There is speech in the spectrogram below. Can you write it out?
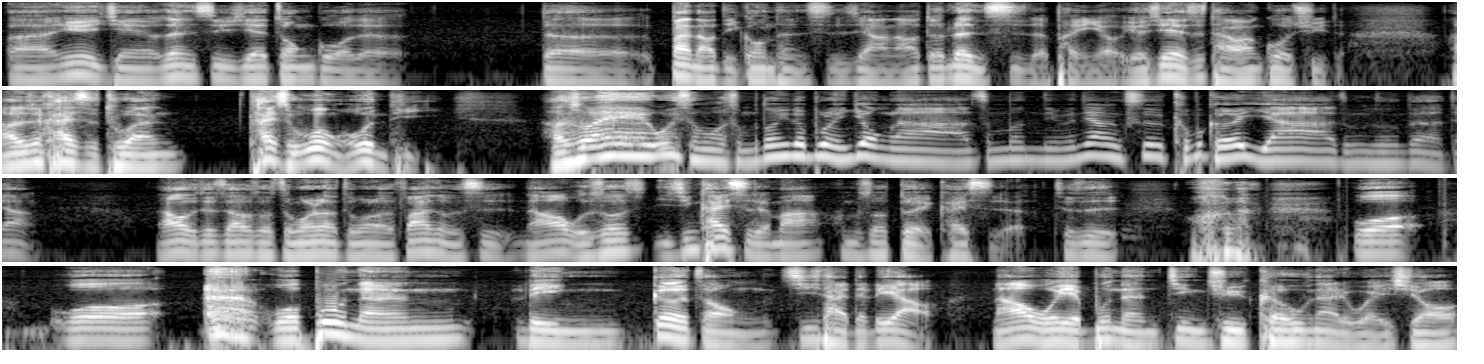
呃，因为以前有认识一些中国的的半导体工程师，这样，然后都认识的朋友，有些也是台湾过去的，然后就开始突然开始问我问题，他说：“哎、为什么什么东西都不能用啦？怎么你们这样是可不可以啊？怎么怎么的这样？”然后我就知道说怎么了，怎么了，发生什么事？然后我说已经开始了吗？他们说对，开始了。就是我 我我 我不能领各种机台的料，然后我也不能进去客户那里维修。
